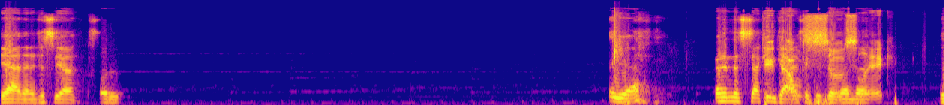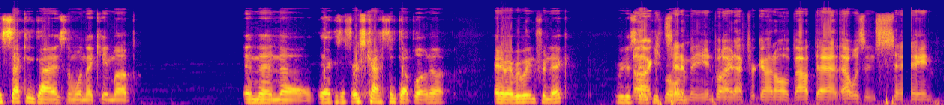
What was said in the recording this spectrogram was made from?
Yeah, and then it just yeah floated. Yeah. And then the second Dude, guy, I that think, is was the so one that slick. the second guy is the one that came up. And then uh yeah, because the first guy I think got blown up. Anyway, we're waiting for Nick. We're just Oh, gonna I keep could send rolling. him an invite. I forgot all about that. That was insane.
